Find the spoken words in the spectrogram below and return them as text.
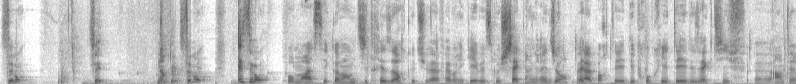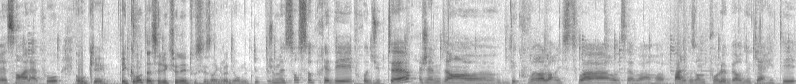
C'est bon. C'est. Non. C'est bon. Et c'est bon. Pour moi, c'est comme un petit trésor que tu vas fabriquer parce que chaque ingrédient va apporter des propriétés, des actifs euh, intéressants à la peau. Ok. Et comment t'as sélectionné tous ces ingrédients du coup? Je me source auprès des producteurs. J'aime bien euh, découvrir leur histoire, euh, savoir, euh, par exemple, pour le beurre de karité,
